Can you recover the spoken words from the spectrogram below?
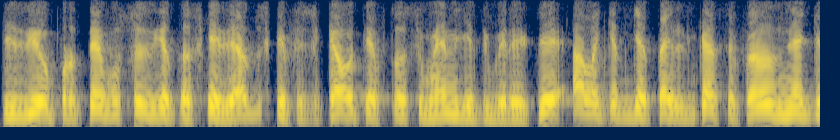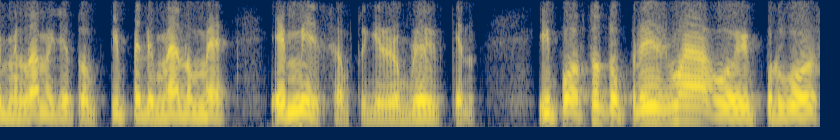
τις δύο πρωτεύουσες για τα σχέδιά τους και φυσικά ότι αυτό σημαίνει για την περιοχή αλλά και για τα ελληνικά συμφέροντα μια και μιλάμε για το τι περιμένουμε εμείς από τον κύριο Μπρίλκεν. Υπό αυτό το πρίσμα ο Υπουργός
